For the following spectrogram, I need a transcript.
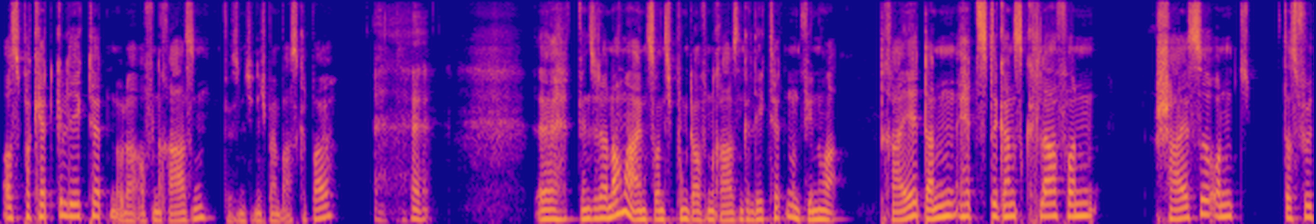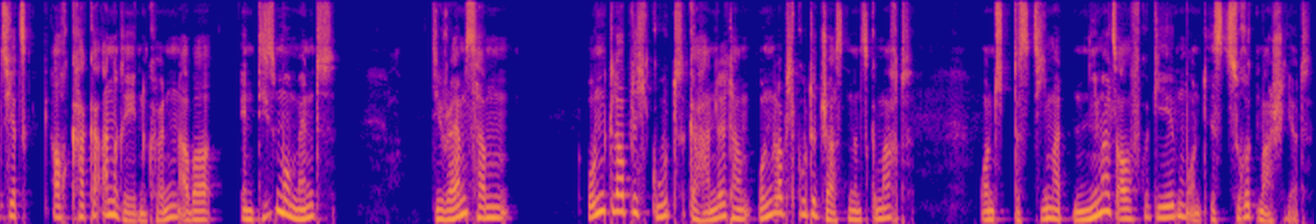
aufs Parkett gelegt hätten oder auf den Rasen, wir sind hier nicht beim Basketball, äh, wenn sie da nochmal 21 Punkte auf den Rasen gelegt hätten und wir nur drei, dann hättest du ganz klar von Scheiße und das fühlt sich jetzt auch kacke anreden können. Aber in diesem Moment, die Rams haben unglaublich gut gehandelt, haben unglaublich gute Adjustments gemacht und das Team hat niemals aufgegeben und ist zurückmarschiert.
